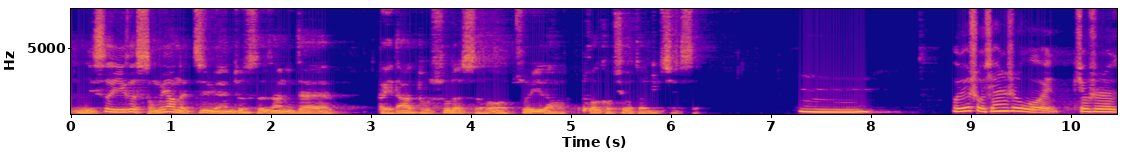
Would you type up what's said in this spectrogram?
你是一个什么样的机缘，就是让你在。北大读书的时候注意到脱口秀这种形式。嗯，我觉得首先是我就是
